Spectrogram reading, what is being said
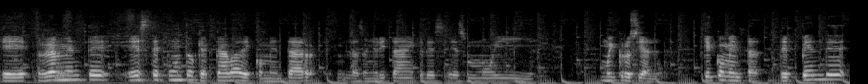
Eh, realmente este punto que acaba de comentar la señorita Ángeles es muy, muy crucial. ¿Qué comenta? Depende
